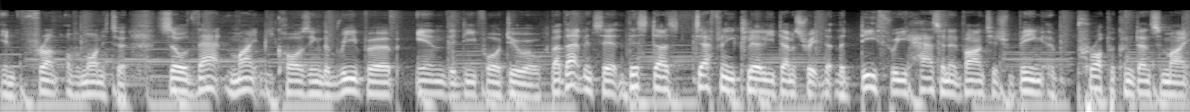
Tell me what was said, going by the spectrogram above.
in front of a monitor. So that might be causing the reverb in the D4 Duo. But that being said, this does definitely clearly demonstrate that the D3 has an advantage for being a proper condenser mic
